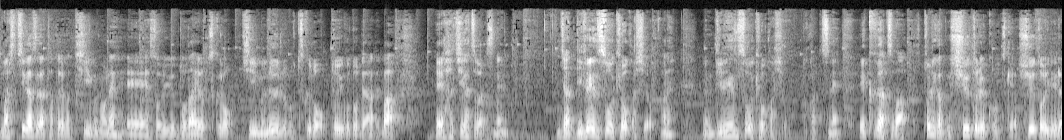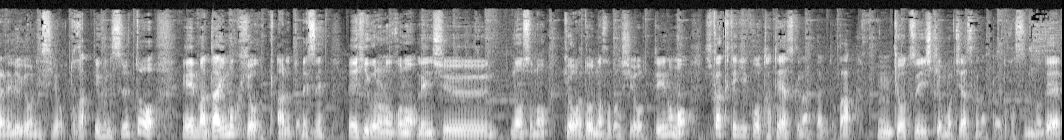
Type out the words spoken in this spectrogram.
まあ、7月が例えばチームのね、えー、そういう土台を作ろう、チームルールを作ろうということであれば、えー、8月はですね、じゃあディフェンスを強化しようとかね、ディフェンスを強化しようかですね、9月はとにかくシュート力をつけよう、シュートを入れられるようにしようとかっていうふうにすると、え、まあ大目標があるとですね、え日頃のこの練習のその今日はどんなことをしようっていうのも比較的こう立てやすくなったりとか、うん、共通意識を持ちやすくなったりとかするので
